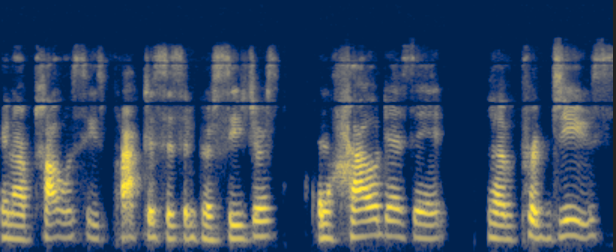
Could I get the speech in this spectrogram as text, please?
in our policies, practices, and procedures? And how does it um, produce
